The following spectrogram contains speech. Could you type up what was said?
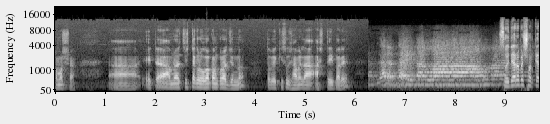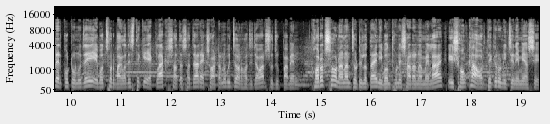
সমস্যা। এটা আমরা চেষ্টা করি ওভারকাম করার জন্য, তবে কিছু ঝামেলা আসতেই পারে। সৌদি আরবের সরকারের কোট অনুযায়ী এবছর বাংলাদেশ থেকে এক লাখ সাতাশ হাজার একশো আটানব্বই জন হজে যাওয়ার সুযোগ পাবেন। খরচ সহ নানান জটিলতায় নিবন্ধনে সাড়া না মেলায় এই সংখ্যা অর্ধেকেরও নিচে নেমে আসে।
